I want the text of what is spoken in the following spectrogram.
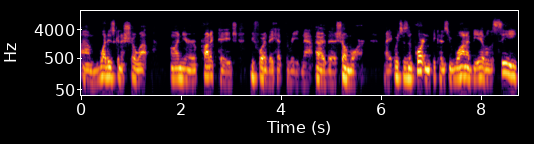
um, what is going to show up on your product page before they hit the read now or the show more right? Which is important because you want to be able to see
